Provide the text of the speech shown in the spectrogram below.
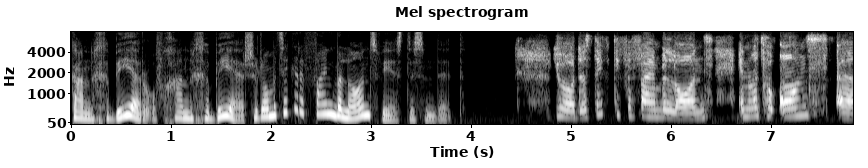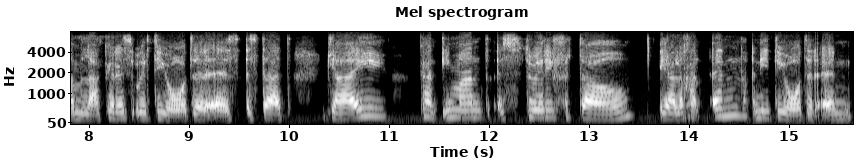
kan gebeur of gaan gebeur. So daar moet seker 'n fyn balans wees tussen dit. Ja, dis definitief 'n fyn balans en wat vir ons ehm um, lekker is oor teater is is dat jy kan iemand 'n storie vertel. Ja, hulle gaan in in die teater in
